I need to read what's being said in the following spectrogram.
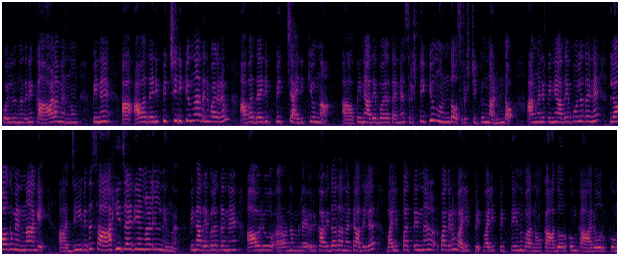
കൊല്ലുന്നതിനെ കാളമെന്നും പിന്നെ അവതരിപ്പിച്ചിരിക്കുന്ന അതിന് പകരം അവതരിപ്പിച്ചരിക്കുന്ന പിന്നെ അതേപോലെ തന്നെ സൃഷ്ടിക്കുന്നുണ്ടോ സൃഷ്ടിക്കുന്നുണ്ടോ അങ്ങനെ പിന്നെ അതേപോലെ തന്നെ ലോകമെന്നാകെ ജീവിത സാഹചര്യങ്ങളിൽ നിന്ന് പിന്നെ അതേപോലെ തന്നെ ആ ഒരു നമ്മുടെ ഒരു കവിത തന്നിട്ട് അതിൽ വലിപ്പത്തിന് പകരം വലിപ്പി വലിപ്പിത്തി എന്ന് പറഞ്ഞു. കാതോർക്കും കാരോർക്കും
